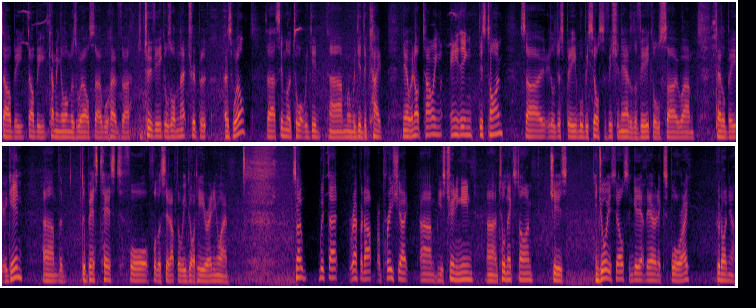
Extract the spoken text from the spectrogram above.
they'll be they'll be coming along as well. So we'll have uh, two vehicles on that trip uh, as well. Uh, similar to what we did um, when we did the Cape. Now we're not towing anything this time, so it'll just be we'll be self-sufficient out of the vehicles. So um, that'll be again um, the the best test for for the setup that we got here anyway. So with that, wrap it up. Appreciate um, you tuning in. Uh, until next time, cheers. Enjoy yourselves and get out there and explore. Eh? Good on you.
